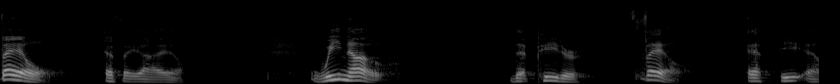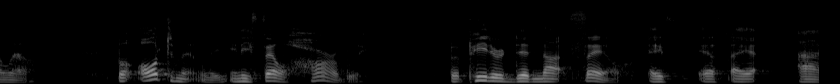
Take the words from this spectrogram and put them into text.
fail. F A I L. We know that Peter fell. F E L L. But ultimately, and he fell horribly, but Peter did not fail. F A I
